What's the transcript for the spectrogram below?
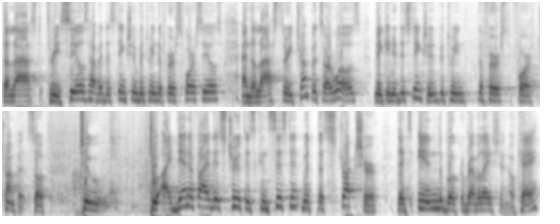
The last three seals have a distinction between the first four seals. And the last three trumpets are woes, making a distinction between the first four trumpets. So to, to identify this truth is consistent with the structure that's in the book of Revelation, okay?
